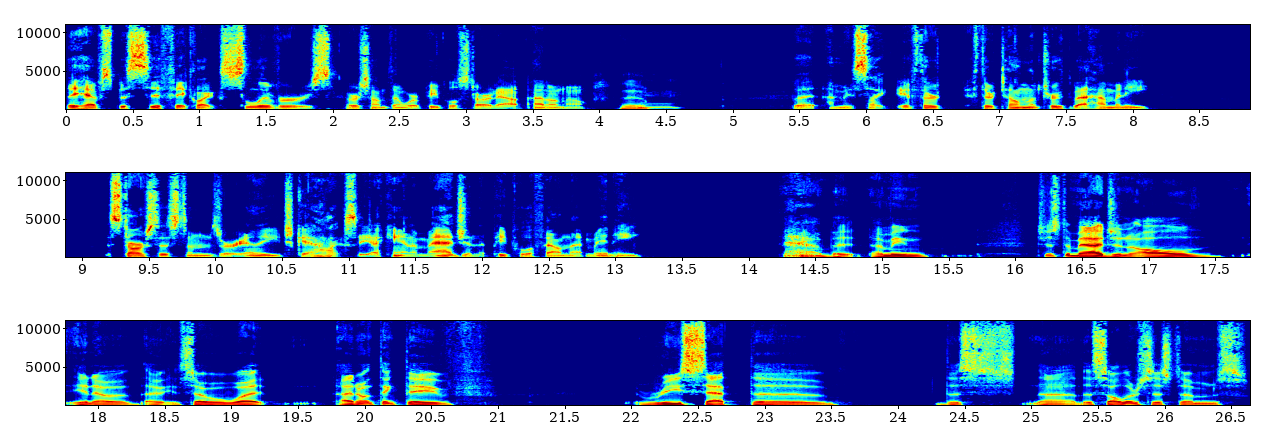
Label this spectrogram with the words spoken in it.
they have specific like slivers or something where people start out. I don't know. Yeah. Mm. But I mean it's like if they're if they're telling the truth about how many star systems are in each galaxy, I can't imagine that people have found that many. Yeah, but I mean, just imagine all you know. uh, So what? I don't think they've reset the the uh, the solar systems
